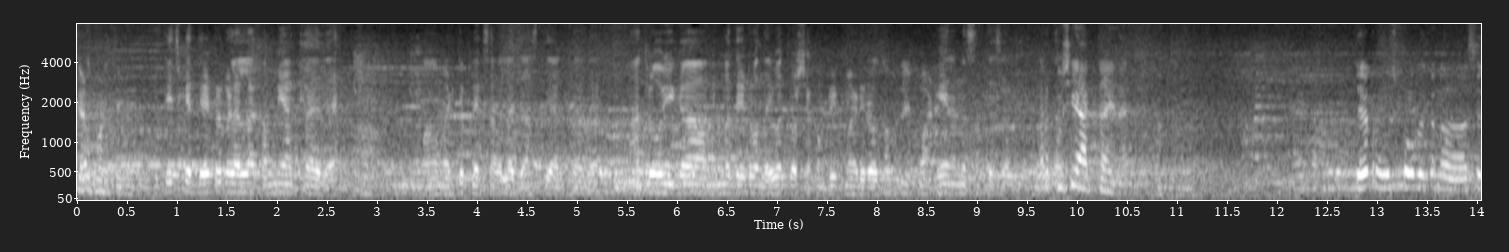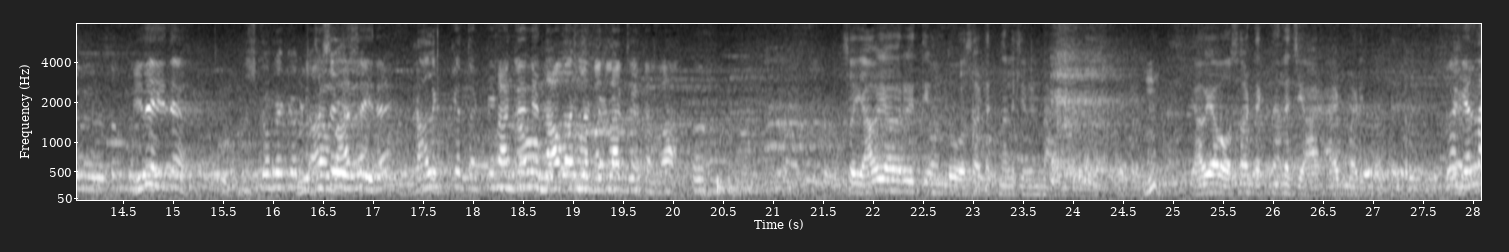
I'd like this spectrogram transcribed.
ಕೇಳ್ಕೊಡ್ತೀವಿ ಇತ್ತೀಚೆಗೆ ಥಿಯೇಟ್ರ್ಗಳೆಲ್ಲ ಕಮ್ಮಿ ಆಗ್ತಾ ಇದೆ. ಮಲ್ಟಿಪ್ಲೆಕ್ಸ್ ಅವೆಲ್ಲ ಜಾಸ್ತಿ ಆಗ್ತಾ ಇದೆ. ಆದರೂ ಈಗ ನಿಮ್ಮ ಥಿಯೇಟ್ರ್ ಒಂದು ಐವತ್ತು ವರ್ಷ ಕಂಪ್ಲೀಟ್ ಮಾಡಿರೋದು. ಏನು ಅನ್ನಿಸುತ್ತೆ ಸರ್? ಖುಷಿ ಆಗ್ತಾ ಇದೆ. ಥಿಯೇಟ್ರ್ ಉಳಿಸ್ಕೊಳ್ಬೇಕನ್ನೋ ಆಸೆನೇ ಇದೆ ಸರ್? ಇದೆ ಆಸೆ ಆಸೆ ಇದೆ. ಕಾಲಕ್ಕೆ ತಕ್ಕಂಗೆ ನಾವು ಬದಲಾಗಬೇಕಲ್ವಾ? ಸೊ ಯಾವ ಯಾವ ರೀತಿ ಒಂದು ಹೊಸ ಟೆಕ್ನಾಲಜಿಗಳನ್ನ ಆ್ಯಡ್ ಯಾವ ಯಾವ ಹೊಸ ಟೆಕ್ನಾಲಜಿ ಆ್ಯಡ್ ಮಾಡಿದ್ರು ಇವಾಗ ಇವಾಗೆಲ್ಲ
